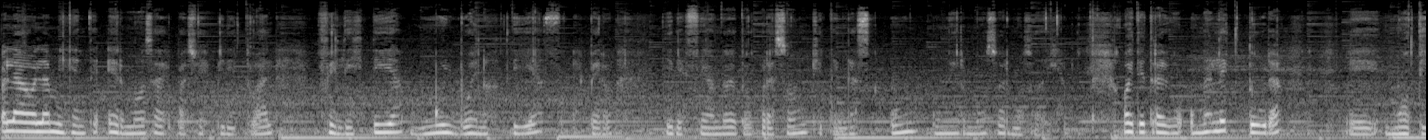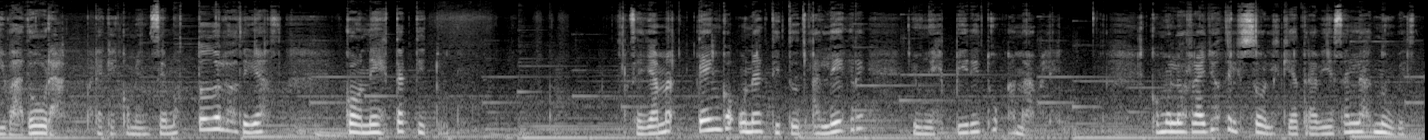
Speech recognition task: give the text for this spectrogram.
Hola, hola mi gente hermosa de Espacio Espiritual. Feliz día, muy buenos días. Espero y deseando de todo corazón que tengas un, hermoso, hermoso día. Hoy te traigo una lectura eh, motivadora para que comencemos todos los días con esta actitud. Se llama Tengo una actitud alegre y un espíritu amable. Como los rayos del sol que atraviesan las nubes,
